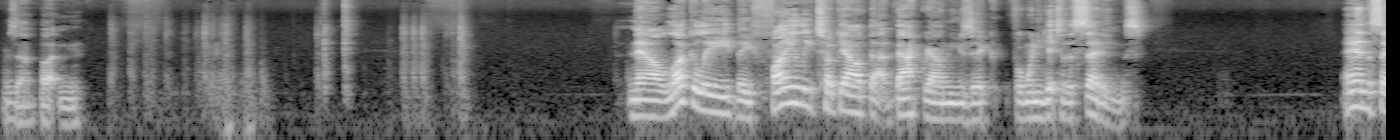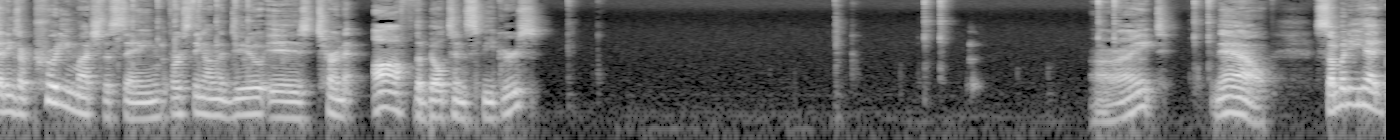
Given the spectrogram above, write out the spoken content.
Where's that button? Now, luckily, they finally took out that background music for when you get to the settings. And the settings are pretty much the same. First thing I'm going to do is turn off the built-in speakers. All right. Now, somebody had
